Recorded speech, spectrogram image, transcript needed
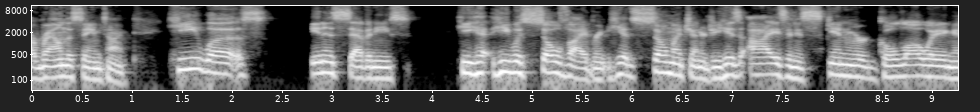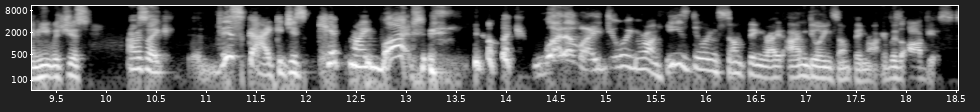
around the same time. He was in his 70s. He, he was so vibrant. He had so much energy. His eyes and his skin were glowing. And he was just, I was like, this guy could just kick my butt. you know, like, what am I doing wrong? He's doing something right. I'm doing something wrong. It was obvious.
